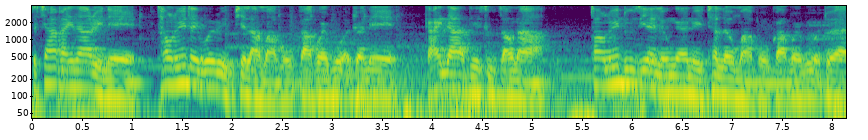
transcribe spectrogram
တခြားဂိုင်းသားတွေနဲ့ထောင်တွင်းတိုက်ပွဲတွေဖြစ်လာမှာကိုကာကွယ်ဖို့အတွက်နဲ့ဂိုင်းသားအသေးစုဆောင်းတာထောင်တွင်းဒုစရိုက်လုပ်ငန်းတွေထပ်လုံမှာကိုကာကွယ်ဖို့အတွက်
